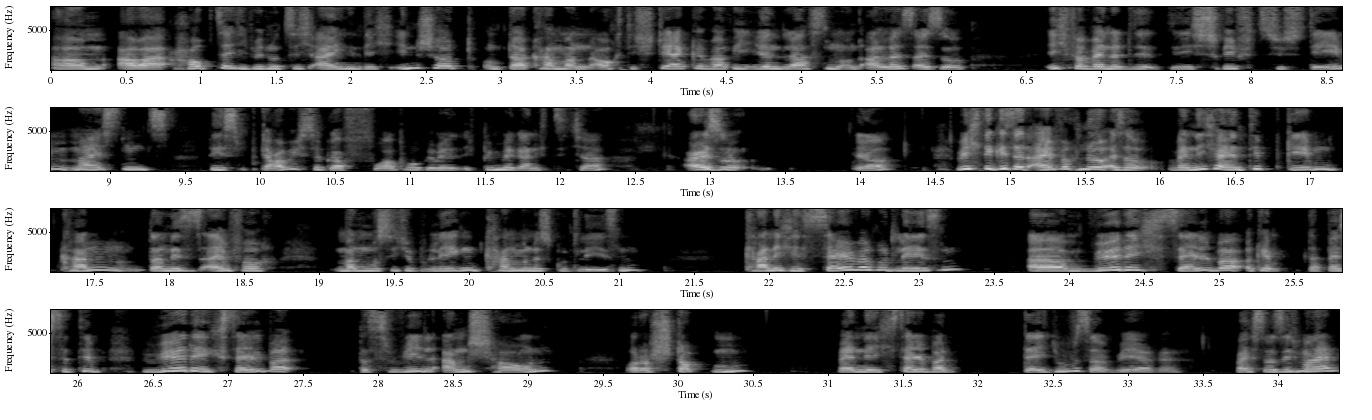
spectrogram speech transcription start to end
Ähm, aber hauptsächlich benutze ich eigentlich InShot und da kann man auch die Stärke variieren lassen und alles. Also ich verwende die, die Schriftsystem meistens. Die ist, glaube ich, sogar vorprogrammiert. Ich bin mir gar nicht sicher. Also, ja. Wichtig ist halt einfach nur, also wenn ich einen Tipp geben kann, dann ist es einfach, man muss sich überlegen, kann man es gut lesen? Kann ich es selber gut lesen? Ähm, würde ich selber, okay, der beste Tipp, würde ich selber das Reel anschauen oder stoppen, wenn ich selber der User wäre? Weißt du, was ich meine?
